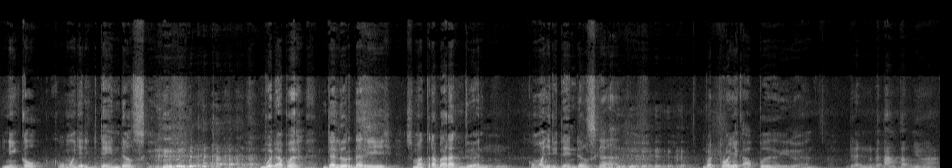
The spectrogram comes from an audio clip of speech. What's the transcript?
Ini kau kau mau jadi di Dendels gitu. Buat apa jalur dari Sumatera Barat gitu kan? Kau mau jadi Dendels kan? Buat proyek apa gitu kan? dan ketangkapnya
